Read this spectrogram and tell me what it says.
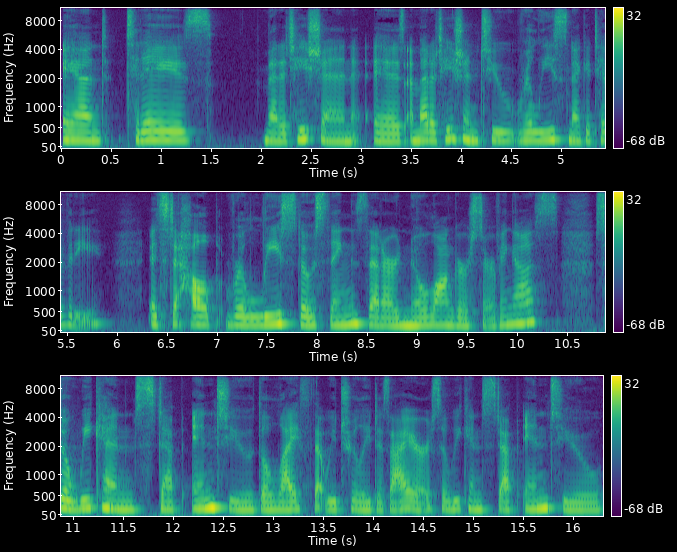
And today's meditation is a meditation to release negativity. It's to help release those things that are no longer serving us so we can step into the life that we truly desire, so we can step into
